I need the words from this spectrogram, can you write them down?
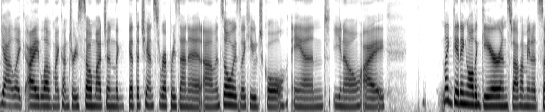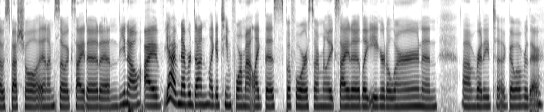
yeah, like I love my country so much and the, get the chance to represent it. Um, it's always a huge goal. And, you know, I like getting all the gear and stuff. I mean, it's so special and I'm so excited. And, you know, I've, yeah, I've never done like a team format like this before. So I'm really excited, like eager to learn and um, ready to go over there.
